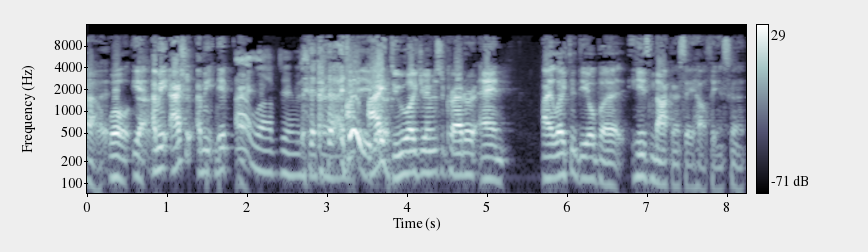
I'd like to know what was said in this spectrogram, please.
oh, right? well, yeah. Yeah. I mean, actually, I mean, if, I love Jameson. Crowder. I know you. I do. do like Jameson Crowder and I like the deal, but he's not going to stay healthy. and It's going to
